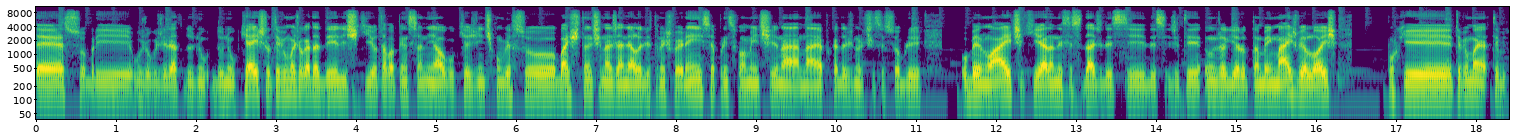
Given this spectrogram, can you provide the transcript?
é sobre o jogo direto do, do Newcastle. Teve uma jogada deles que eu tava pensando em algo que a gente conversou bastante na janela de transferência, principalmente na, na época das notícias sobre o Ben White, que era a necessidade desse, desse, de ter um zagueiro também mais veloz, porque teve uma. Teve,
